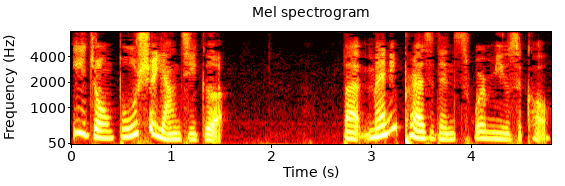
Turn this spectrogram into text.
一种不是洋基歌。But many presidents were musical.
